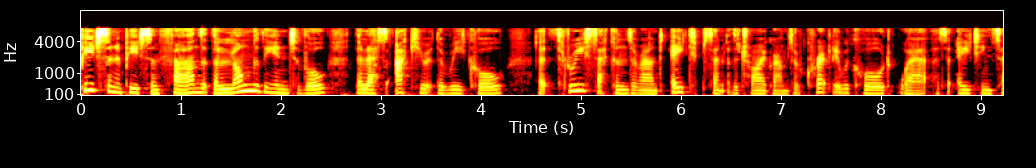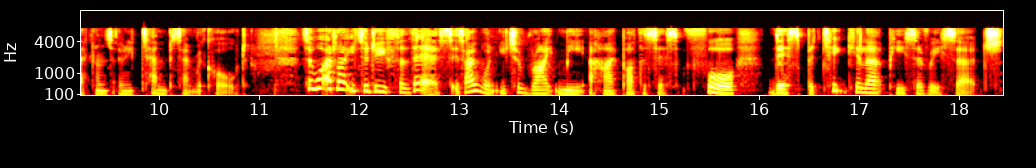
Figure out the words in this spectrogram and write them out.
Peterson and Peterson found that the longer the interval, the less accurate the recall. At 3 seconds, around 80% of the trigrams were correctly recalled, whereas at 18 seconds, only 10% recalled. So what I'd like you to do for this is I want you to write me a hypothesis for this particular piece of research.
